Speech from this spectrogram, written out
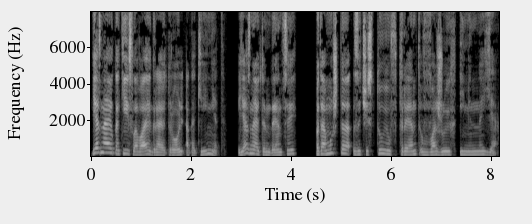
Я знаю, какие слова играют роль, а какие нет. Я знаю тенденции, потому что зачастую в тренд ввожу их именно я.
